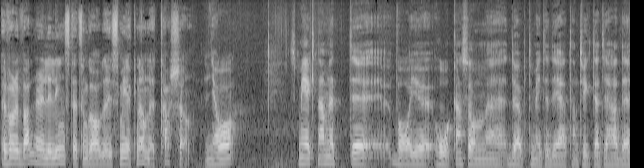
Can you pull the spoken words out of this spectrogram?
Var det Wallner eller Lindstedt som gav dig smeknamnet Tarzan? Ja, Smeknamnet eh, var ju Håkan som eh, döpte mig till det. Att han tyckte att jag hade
